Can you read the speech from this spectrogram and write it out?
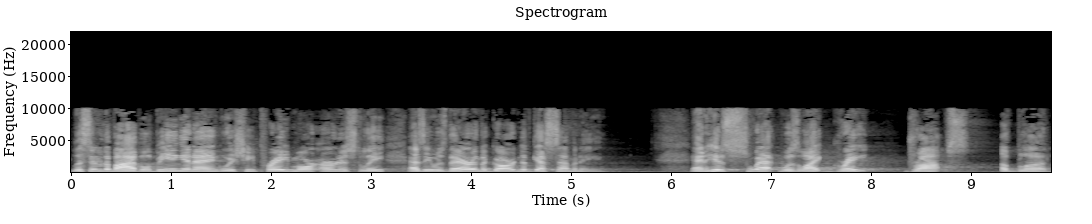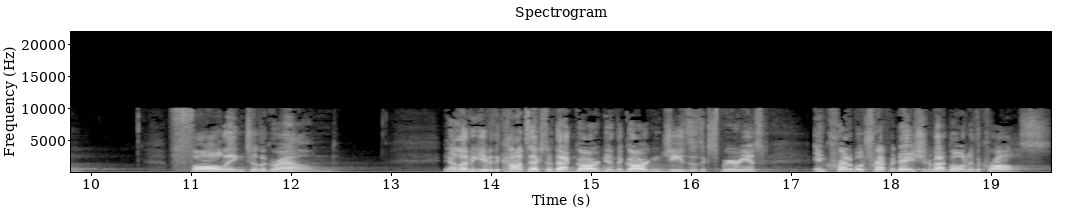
Listen to the Bible. Being in anguish, he prayed more earnestly as he was there in the Garden of Gethsemane. And his sweat was like great drops of blood falling to the ground. Now, let me give you the context of that garden. In the garden, Jesus experienced incredible trepidation about going to the cross.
